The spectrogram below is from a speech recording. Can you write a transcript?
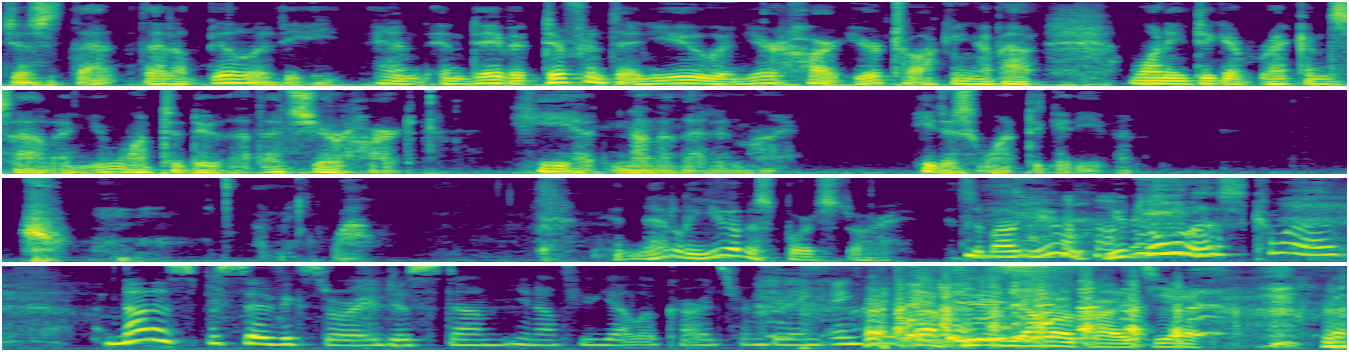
Just that, that ability. And, and David, different than you and your heart, you're talking about wanting to get reconciled and you want to do that. That's your heart. He had none of that in mind. He just wanted to get even. Whew. I mean, wow. And Natalie, you have a sports story. It's about you. You told us. Come on. Not a specific story, just um, you know, a few yellow cards from getting angry. a few yellow cards, yeah.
